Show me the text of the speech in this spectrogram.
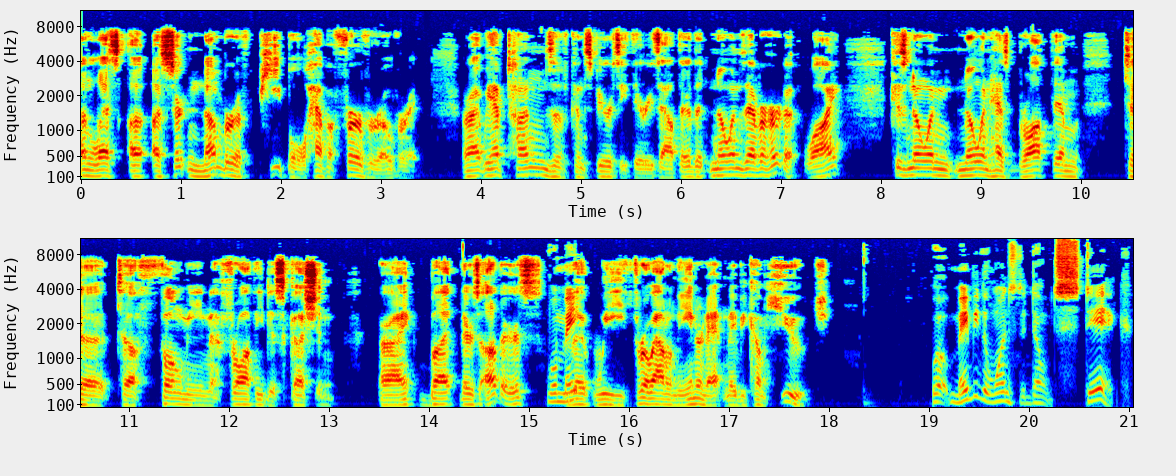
unless a, a certain number of people have a fervor over it. All right, we have tons of conspiracy theories out there that no one's ever heard of. Why? Because no one no one has brought them to to foaming, frothy discussion. All right, but there's others well, maybe, that we throw out on the internet and they become huge. Well, maybe the ones that don't stick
